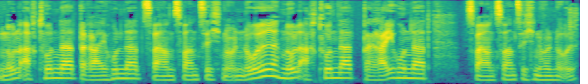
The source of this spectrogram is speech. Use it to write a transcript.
0800 322 00 0800 322 00.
